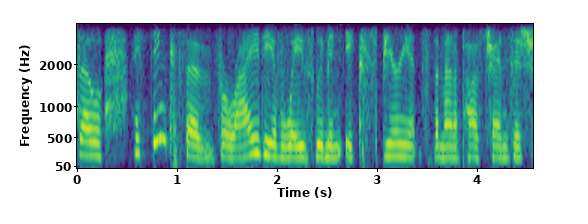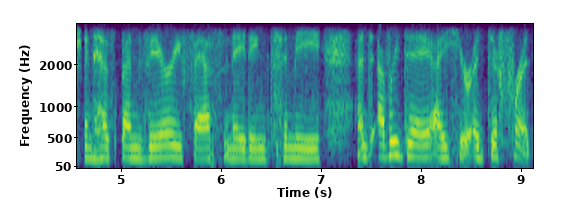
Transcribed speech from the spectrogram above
So I think the variety of ways women experience the menopause transition has been very fascinating to me. And every day I hear a different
